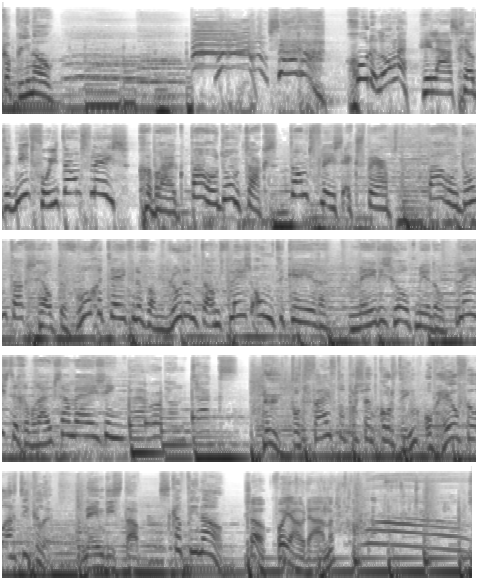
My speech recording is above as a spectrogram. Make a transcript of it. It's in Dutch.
Scapino. Sarah, goede longen. Helaas geldt dit niet voor je tandvlees. Gebruik Parodontax, tandvleesexpert. Parodontax helpt de vroege tekenen van bloedend tandvlees om te keren. Medisch hulpmiddel. Lees de gebruiksaanwijzing. Parodontax. Nu tot 50% korting op heel veel artikelen. Neem die stap. Scapino. Zo, voor jou dame.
